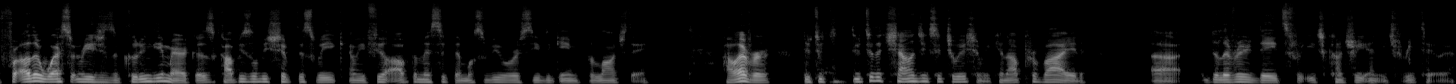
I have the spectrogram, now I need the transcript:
for other Western regions, including the Americas, copies will be shipped this week, and we feel optimistic that most of you will receive the game for launch day. However, due to due to the challenging situation, we cannot provide uh, delivery dates for each country and each retailer.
